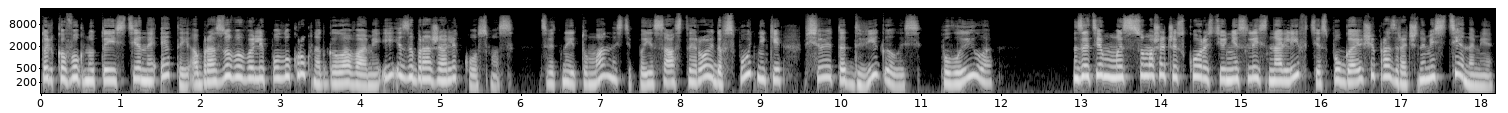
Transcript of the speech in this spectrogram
только вогнутые стены этой образовывали полукруг над головами и изображали космос. Цветные туманности, пояса астероидов, спутники — все это двигалось, плыло. Затем мы с сумасшедшей скоростью неслись на лифте с пугающе прозрачными стенами.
